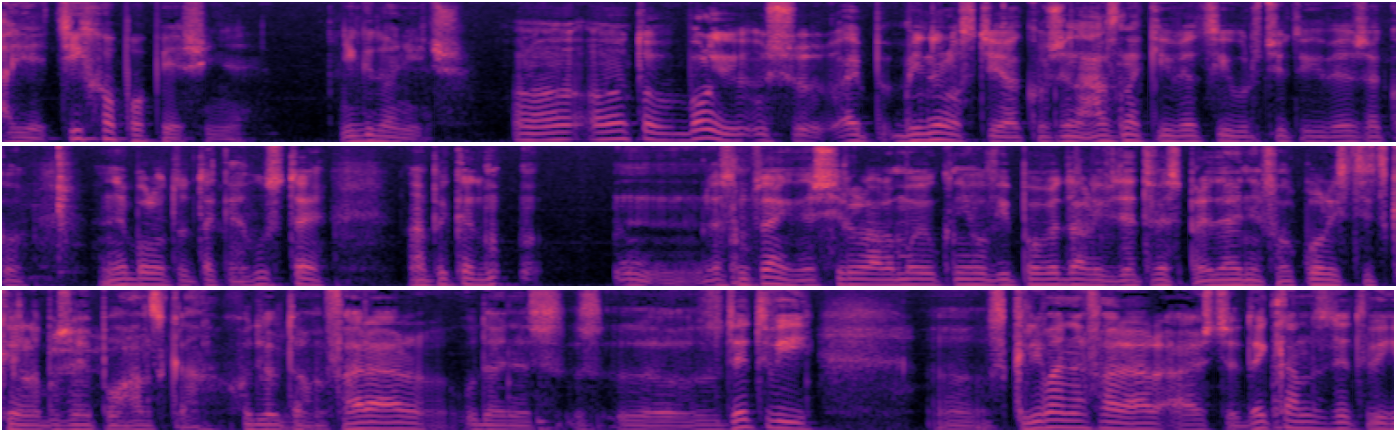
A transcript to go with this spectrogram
a je ticho po piešine. Nikto nič. Ono, ono to boli už aj v minulosti akože náznaky vecí určitých, vieš, ako nebolo to také husté. Napríklad, ja som to nejak nešíril, ale moju knihu vypovedali v detve z predajne folkloristické, lebo že je pohanská. Chodil tam farár, údajne z, z, z detvy, z Krivania farár a ešte dekan z detvy,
